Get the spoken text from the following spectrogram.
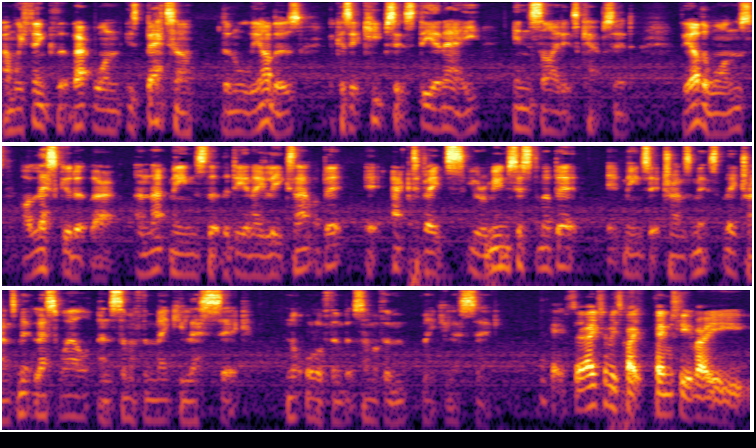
And we think that that one is better than all the others because it keeps its DNA inside its capsid. The other ones are less good at that, and that means that the DNA leaks out a bit. It activates your immune system a bit. It means it transmits. They transmit less well, and some of them make you less sick. Not all of them, but some of them make you less sick. Okay, so HIV is quite famously a very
